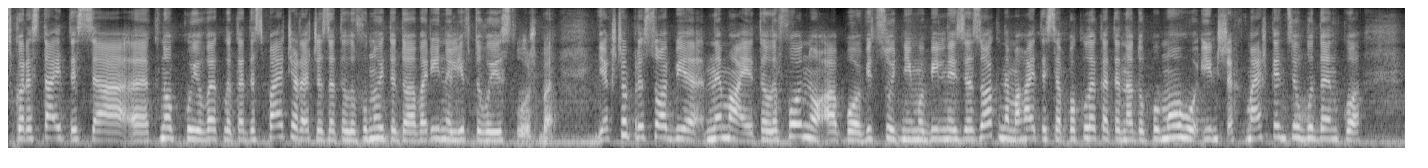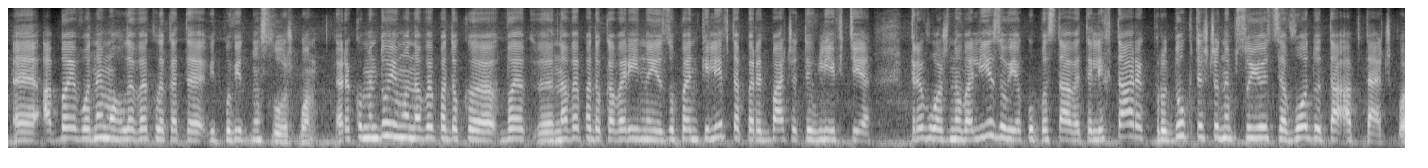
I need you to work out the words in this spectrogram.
Скористайтеся кнопкою виклика диспетчера чи зателефонуйте до аварійної ліфтової служби. Якщо при собі немає телефону або відсутній мобільний зв'язок, намагайтеся покликати на допомогу інших мешканців будинку. Е, Аби вони могли викликати відповідну службу, рекомендуємо на випадок е, е, на випадок аварійної зупинки ліфта передбачити в ліфті тривожну валізу, в яку поставити ліхтарик, продукти, що не псуються, воду та аптечку.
